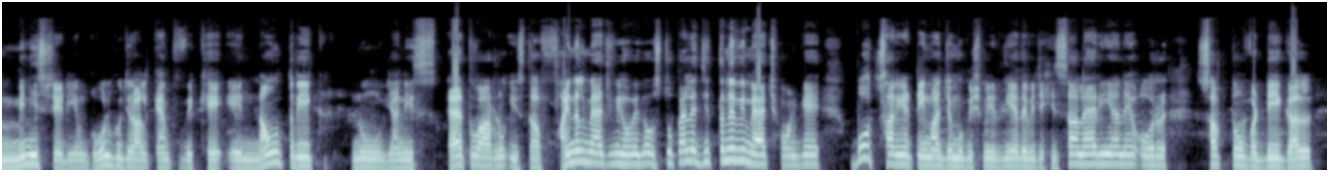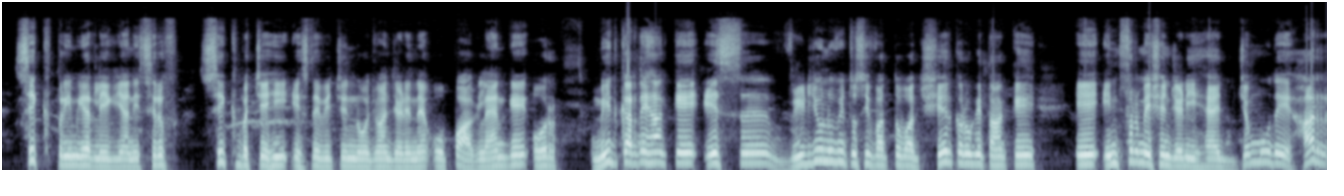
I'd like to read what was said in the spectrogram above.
ਮਿਨੀ ਸਟੇਡੀਅਮ ਗੋਲ ਗੁਜਰਾਲ ਕੈਂਪ ਵਿਖੇ ਇਹ 9 ਤਰੀਕ ਨੂੰ ਯਾਨੀ ਐਤਵਾਰ ਨੂੰ ਇਸ ਦਾ ਫਾਈਨਲ ਮੈਚ ਵੀ ਹੋਵੇਗਾ। ਉਸ ਤੋਂ ਪਹਿਲੇ ਜਿੰਨੇ ਵੀ ਮੈਚ ਹੋਣਗੇ, ਬਹੁਤ ਸਾਰੀਆਂ ਟੀਮਾਂ ਜੰਮੂ ਕਸ਼ਮੀਰ ਦੀਆਂ ਇਹਦੇ ਵਿੱਚ ਹਿੱਸਾ ਲੈ ਰਹੀਆਂ ਨੇ ਔਰ ਸਭ ਤੋਂ ਵੱਡੀ ਗੱਲ ਸਿੱਖ ਪ੍ਰੀਮੀਅਰ ਲੀਗ ਯਾਨੀ ਸਿਰਫ ਸਿੱਖ ਬੱਚੇ ਹੀ ਇਸ ਦੇ ਵਿੱਚ ਨੌਜਵਾਨ ਜਿਹੜੇ ਨੇ ਉਹ ਭਾਗ ਲੈਣਗੇ ਔਰ ਉਮੀਦ ਕਰਦੇ ਹਾਂ ਕਿ ਇਸ ਵੀਡੀਓ ਨੂੰ ਵੀ ਤੁਸੀਂ ਵੱਧ ਤੋਂ ਵੱਧ ਸ਼ੇਅਰ ਕਰੋਗੇ ਤਾਂ ਕਿ ਇਹ ਇਨਫੋਰਮੇਸ਼ਨ ਜਿਹੜੀ ਹੈ ਜੰਮੂ ਦੇ ਹਰ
